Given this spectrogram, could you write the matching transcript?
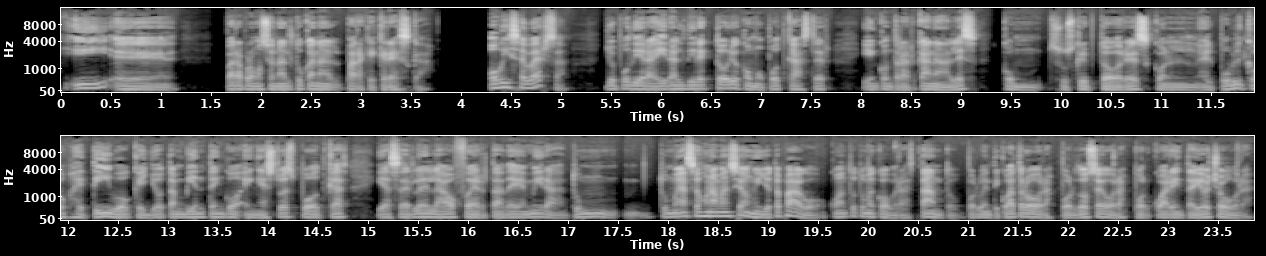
y para promocionar tu canal para que crezca. O viceversa yo pudiera ir al directorio como podcaster y encontrar canales con suscriptores, con el público objetivo que yo también tengo en estos podcasts y hacerle la oferta de, mira, tú, tú me haces una mención y yo te pago. ¿Cuánto tú me cobras? Tanto, por 24 horas, por 12 horas, por 48 horas.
